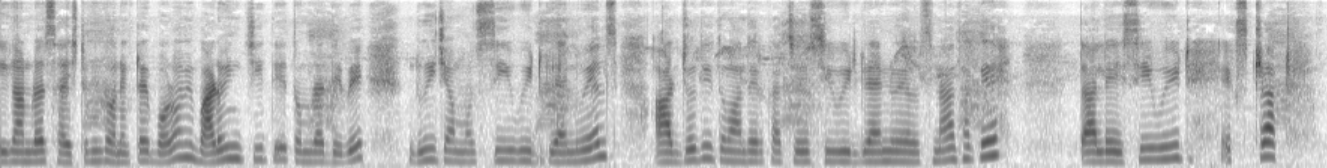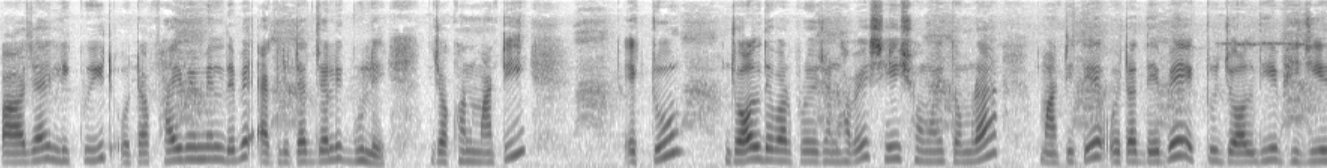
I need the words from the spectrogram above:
এই গামলার সাইজটা কিন্তু অনেকটাই বড়। আমি বারো ইঞ্চিতে তোমরা দেবে দুই চামচ সিউইড গ্র্যানুয়েলস আর যদি তোমাদের কাছে সিউইড গ্র্যানুয়েলস না থাকে, তাহলে সিউইড এক্সট্রাক্ট পাওয়া যায় লিকুইড ওটা ফাইভ এম দেবে, এক লিটার জলে গুলে। যখন মাটি একটু জল দেওয়ার প্রয়োজন হবে, সেই সময় তোমরা মাটিতে ওইটা দেবে, একটু জল দিয়ে ভিজিয়ে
